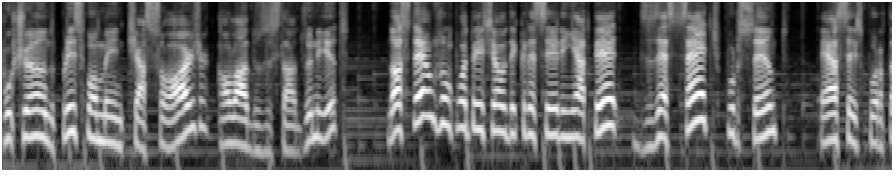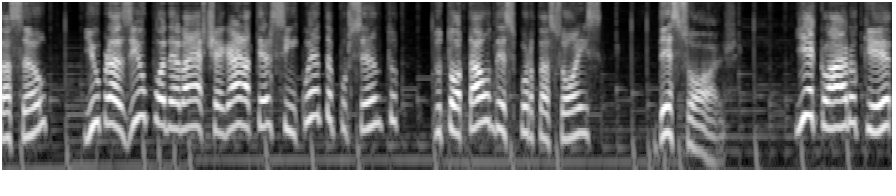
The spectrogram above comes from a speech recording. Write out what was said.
puxando principalmente a soja ao lado dos Estados Unidos. Nós temos um potencial de crescer em até 17% essa exportação e o Brasil poderá chegar a ter 50% do total de exportações de soja. E é claro que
